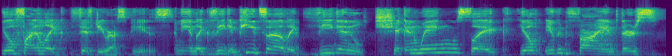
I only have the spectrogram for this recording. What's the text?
you'll find like 50 recipes. I mean like vegan pizza, like vegan chicken wings, like you'll you can find there's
